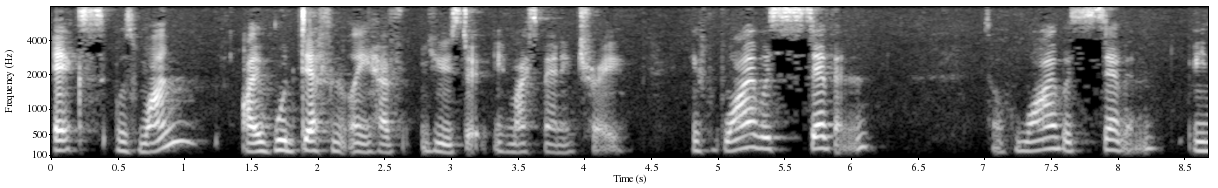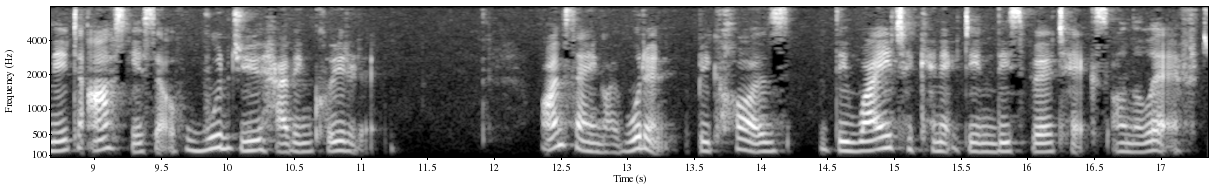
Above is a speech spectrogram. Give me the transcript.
X was 1, I would definitely have used it in my spanning tree. If Y was 7, so if Y was 7, you need to ask yourself, would you have included it? I'm saying I wouldn't because the way to connect in this vertex on the left,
